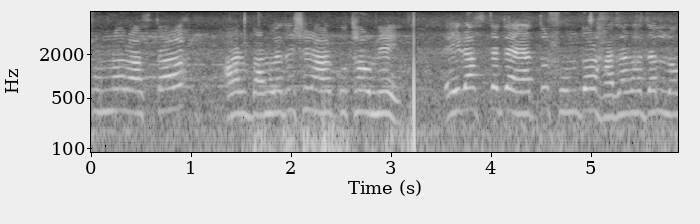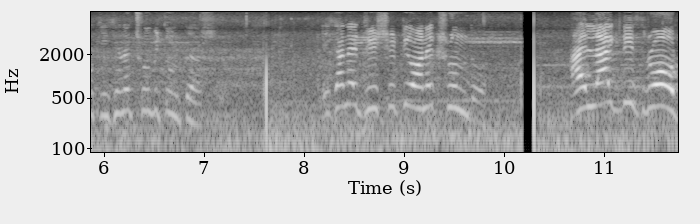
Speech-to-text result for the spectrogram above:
সুন্দর রাস্তা আর বাংলাদেশের আর কোথাও নেই। এই রাস্তাটা এত সুন্দর হাজার হাজার লোক এখানে ছবি তুলতে আসে। এখানে দৃশ্যটি অনেক সুন্দর আই লাইক দিস রোড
